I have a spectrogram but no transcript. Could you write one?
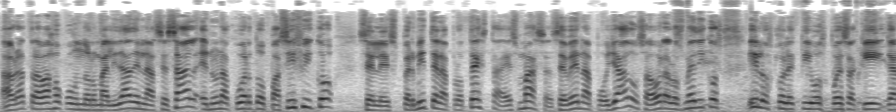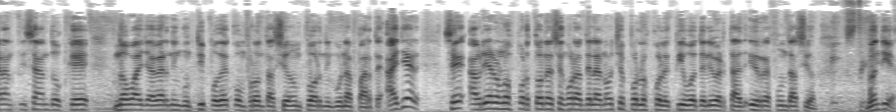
habrá trabajo con normalidad en la CESAL, en un acuerdo pacífico, se les permite la protesta, es más, se ven apoyados ahora los médicos y los colectivos pues aquí garantizando que no vaya a haber ningún tipo de confrontación por ninguna parte. Ayer se abrieron los portones en horas de la noche por los colectivos de libertad y refundación. Buen día.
